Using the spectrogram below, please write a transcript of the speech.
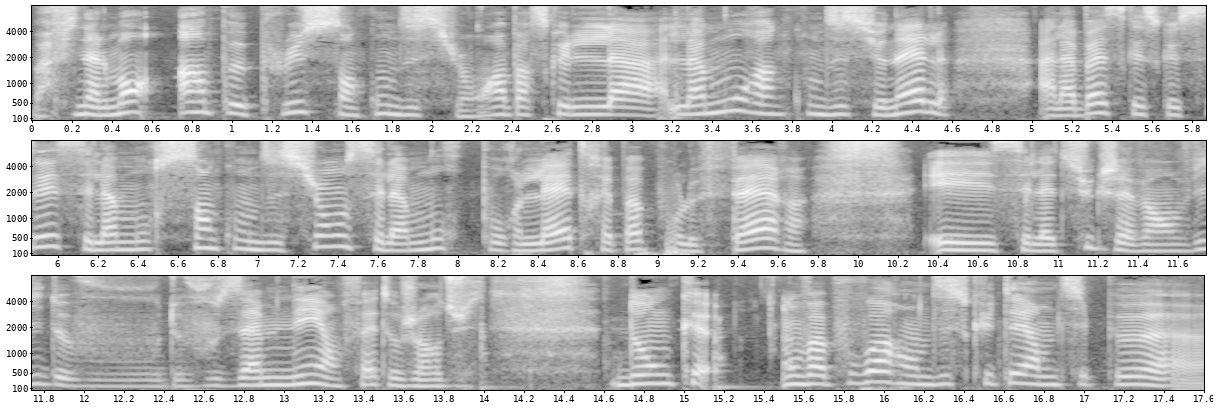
bah, finalement un peu plus sans condition. Hein, parce que l'amour inconditionnel, à la base, qu'est-ce que c'est? C'est l'amour sans condition, c'est l'amour pour l'être et pas pour le faire. Et c'est là-dessus que j'avais envie de vous, de vous amener en fait aujourd'hui. Donc, on va pouvoir en discuter un petit peu, euh,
